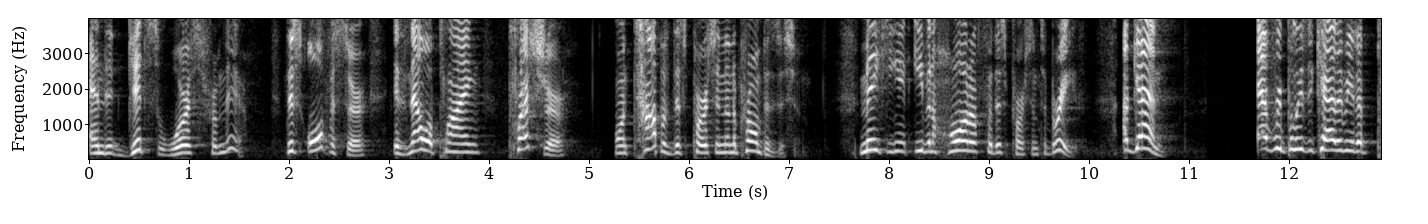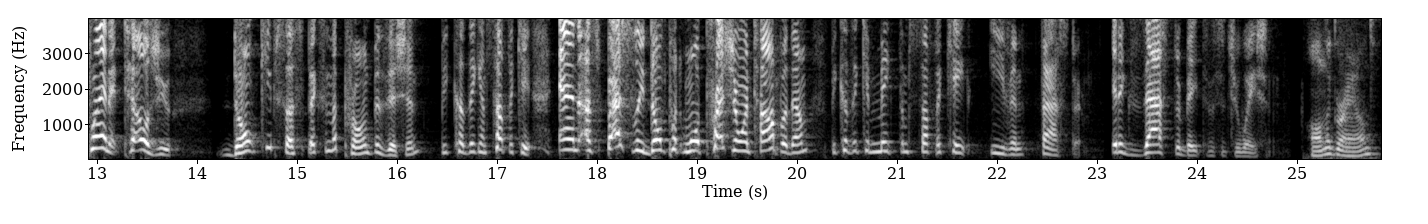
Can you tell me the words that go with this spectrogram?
And it gets worse from there. This officer is now applying pressure on top of this person in a prone position, making it even harder for this person to breathe. Again, every police academy in the planet tells you don't keep suspects in the prone position because they can suffocate. And especially don't put more pressure on top of them because it can make them suffocate even faster. It exacerbates the situation. On the ground,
